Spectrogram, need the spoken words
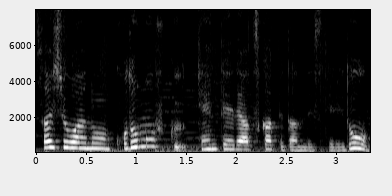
最初はあの子供服限定で扱ってたんですけれど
